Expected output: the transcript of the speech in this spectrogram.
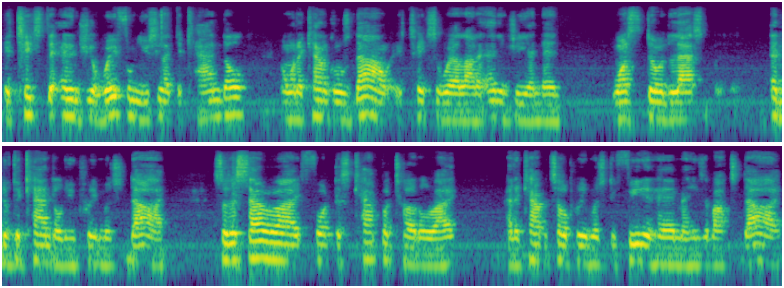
it takes the energy away from you. You see like the candle, and when the candle goes down, it takes away a lot of energy, and then once during the last end of the candle, you pretty much die. So the samurai fought this kappa turtle, right? And the kappa turtle pretty much defeated him, and he's about to die.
